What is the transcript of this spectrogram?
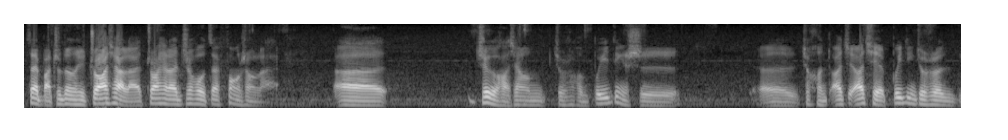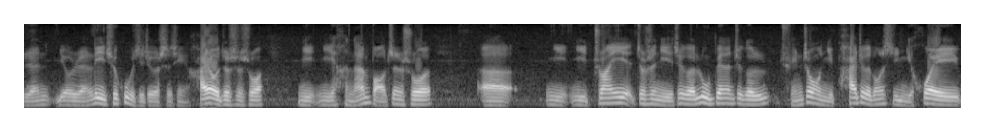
再把这段东西抓下来，抓下来之后再放上来，呃，这个好像就是很不一定是，呃，就很而且而且不一定就是说人有人力去顾及这个事情，还有就是说你你很难保证说，呃，你你专业就是你这个路边的这个群众，你拍这个东西你会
